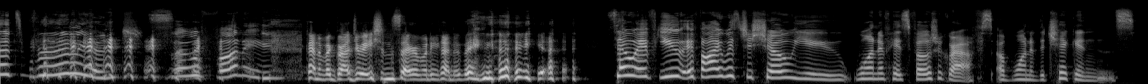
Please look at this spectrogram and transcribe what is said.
that's brilliant. so funny. Kind of a graduation ceremony kind of thing. yeah. So if you if I was to show you one of his photographs of one of the chickens,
